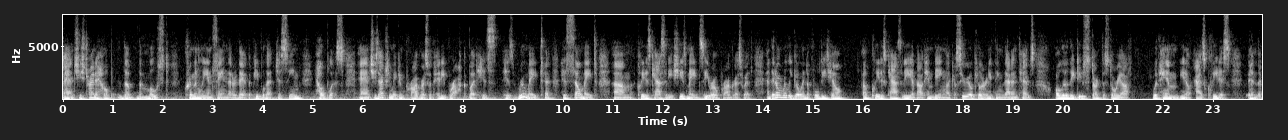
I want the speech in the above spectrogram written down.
and she's trying to help the the most criminally insane that are there, the people that just seem helpless. And she's actually making progress with Eddie Brock, but his his roommate, his cellmate, um, Cletus Kasady, she's made zero progress with. And they don't really go into full detail of Cletus Kasady about him being like a serial killer or anything that intense, although they do start the story off with him, you know, as Cletus, and the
